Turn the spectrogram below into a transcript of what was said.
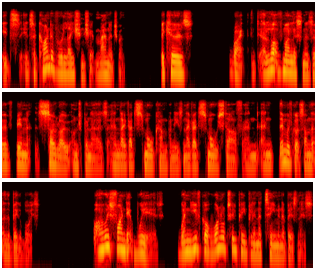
It's it's a kind of relationship management because right, a lot of my listeners have been solo entrepreneurs and they've had small companies and they've had small staff and and then we've got some that are the bigger boys. But I always find it weird when you've got one or two people in a team in a business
